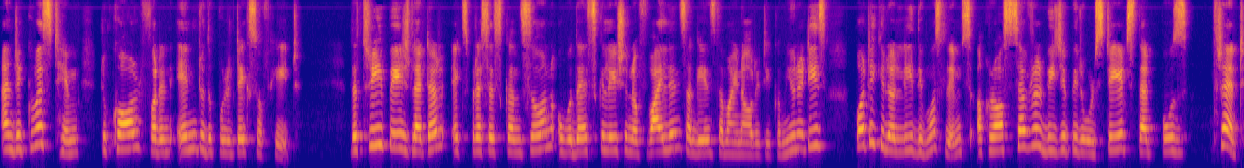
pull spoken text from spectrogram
and request him to call for an end to the politics of hate. The three page letter expresses concern over the escalation of violence against the minority communities, particularly the Muslims, across several BJP ruled states that pose threat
